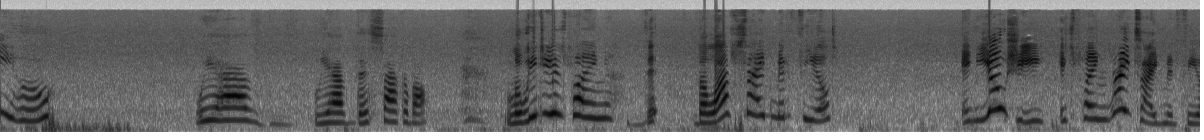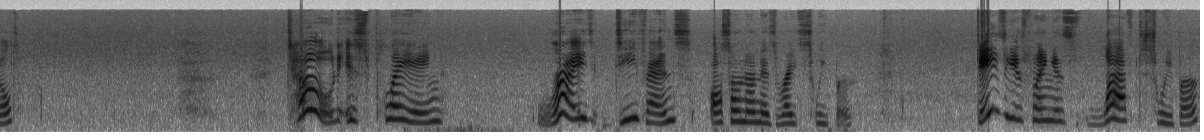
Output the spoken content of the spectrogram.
Anywho, we have we have this soccer ball. Luigi is playing the, the left side midfield, and Yoshi is playing right side midfield. Toad is playing right defense, also known as right sweeper. Daisy is playing as left sweeper,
